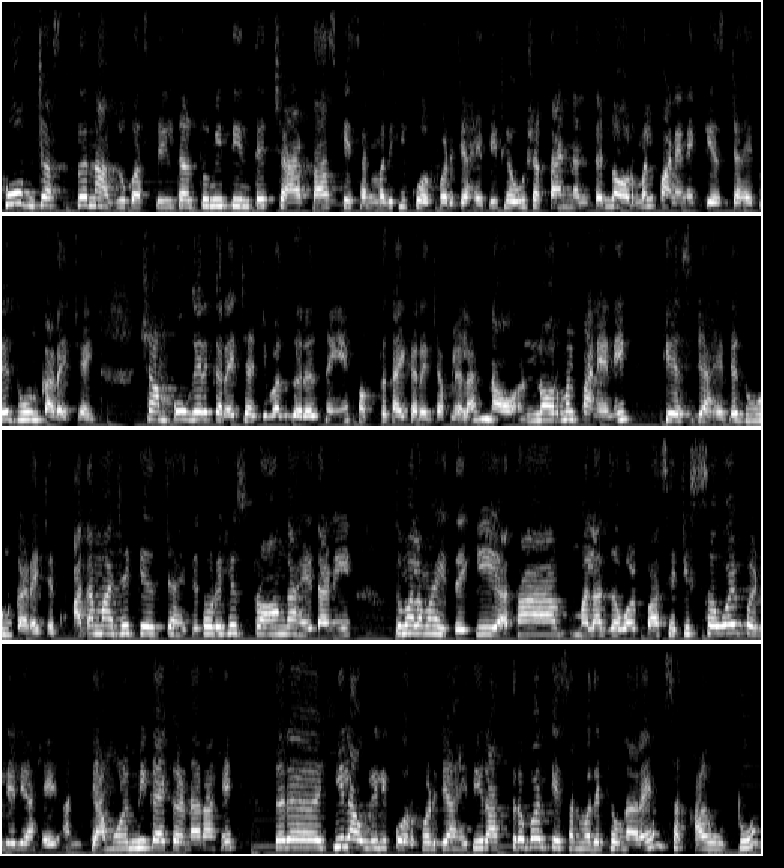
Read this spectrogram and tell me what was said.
खूप जास्त नाजूक असतील तर तुम्ही तीन ते चार तास केसांमध्ये ही कोरफड जी आहे ती ठेवू शकता आणि नंतर नॉर्मल पाण्याने केस जे आहे ते धुवून काढायचे आहेत. शॅम्पू वगैरे करायची अजिबात गरज नाहीये फक्त काय करायचे आपल्याला? नॉर्मल पाण्याने केस जे आहे ते धुवून काढायचे आहेत. आता माझे केस जे आहे ते थोडेसे स्ट्रॉंग आहेत आणि तुम्हाला माहीत आहे की आता मला जवळपास याची सवय पडलेली आहे आणि त्यामुळे मी काय करणार आहे तर ही लावलेली कोरफड जी आहे ती रात्रभर केसांमध्ये ठेवणार आहे सकाळ उठून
